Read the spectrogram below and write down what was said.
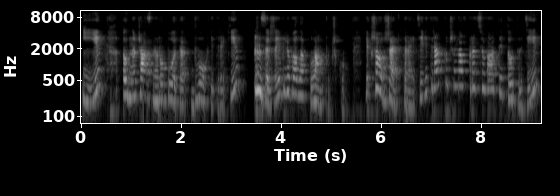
І одночасна робота двох вітряків заживлювала лампочку. Якщо вже третій вітряк починав працювати, то тоді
